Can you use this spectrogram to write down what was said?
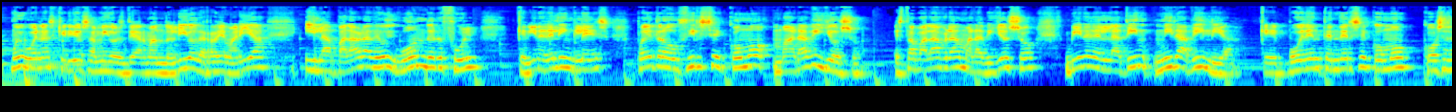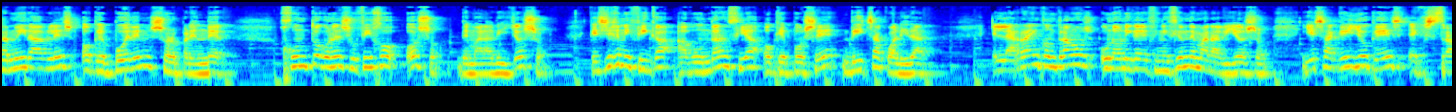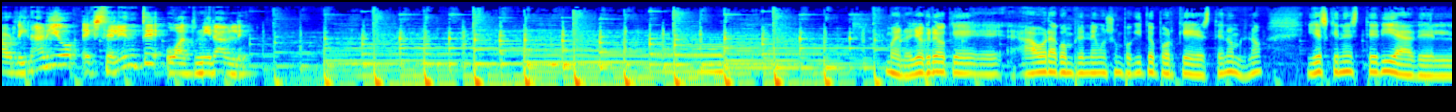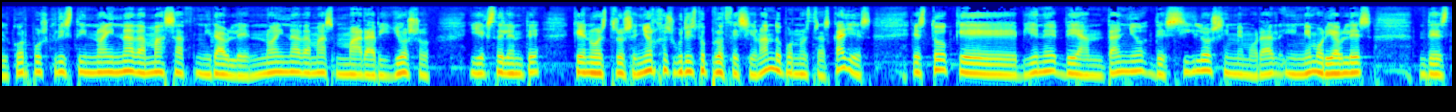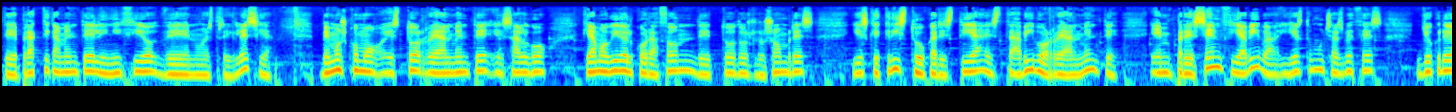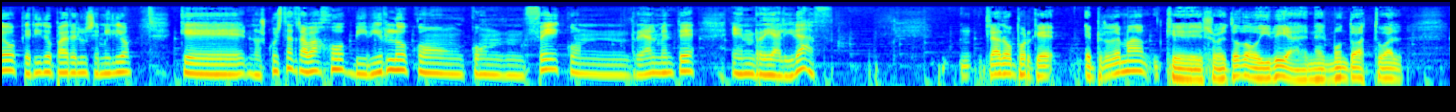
Muy buenas queridos amigos de Armando Lío de Radio María y la palabra de hoy wonderful, que viene del inglés, puede traducirse como maravilloso. Esta palabra, maravilloso, viene del latín mirabilia, que puede entenderse como cosas admirables o que pueden sorprender, junto con el sufijo oso, de maravilloso, que significa abundancia o que posee dicha cualidad. En la RAE encontramos una única definición de maravilloso, y es aquello que es extraordinario, excelente o admirable. Bueno, yo creo que ahora comprendemos un poquito por qué este nombre, ¿no? Y es que en este día del Corpus Christi no hay nada más admirable, no hay nada más maravilloso y excelente que nuestro Señor Jesucristo procesionando por nuestras calles. Esto que viene de antaño, de siglos inmemoriales, desde prácticamente el inicio de nuestra Iglesia. Vemos como esto realmente es algo que ha movido el corazón de todos los hombres y es que Cristo Eucaristía está vivo realmente, en presencia viva. Y esto muchas veces yo creo, querido Padre Luis Emilio, que nos cuesta trabajo vivirlo con, con fe, con realmente en realidad. Claro, porque el problema que sobre todo hoy día en el mundo actual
